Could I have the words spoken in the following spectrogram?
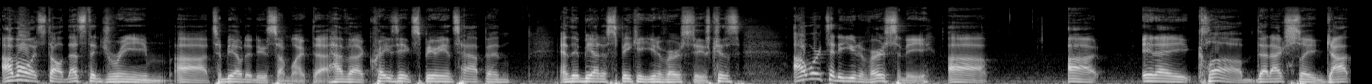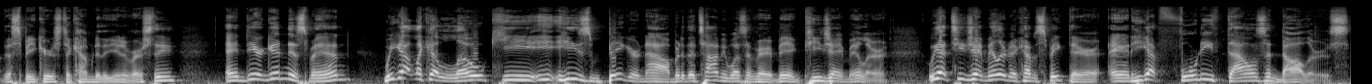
I've always thought that's the dream uh, to be able to do something like that. Have a crazy experience happen and then be able to speak at universities. Because i worked at a university uh, uh, in a club that actually got the speakers to come to the university. And dear goodness man we got like a low key. He, he's bigger now, but at the time he wasn't very big. TJ Miller. We got TJ Miller to come speak there, and he got forty thousand dollars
